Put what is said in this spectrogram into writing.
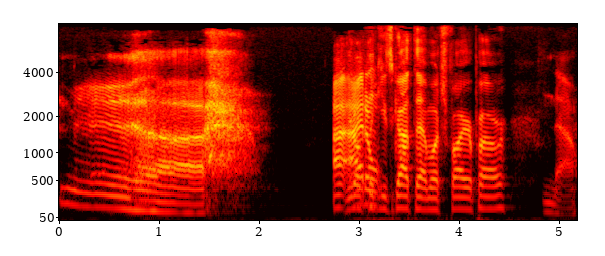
Uh, I, don't I don't think he's got that much firepower. No,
